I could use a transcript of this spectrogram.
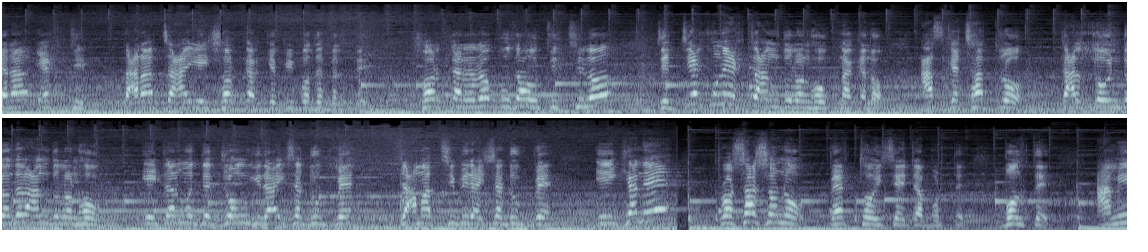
এরা অ্যাক্টিভ তারা চায় এই সরকারকে বিপদে ফেলতে। সরকারেরও বোঝা উচিত ছিল যে যে কোনো একটা আন্দোলন হোক না কেন, আজকে ছাত্র, কালকে অন্যদের আন্দোলন হোক, এটার মধ্যে জঙ্গিরা এসে ঢুকবে জামাত শিবির এসে ঢুকবে এইখানে প্রশাসনও ব্যর্থ হয়েছে এটা বলতে বলতে। আমি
